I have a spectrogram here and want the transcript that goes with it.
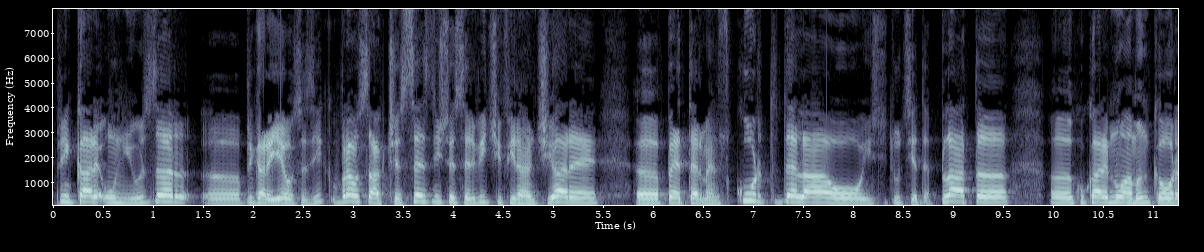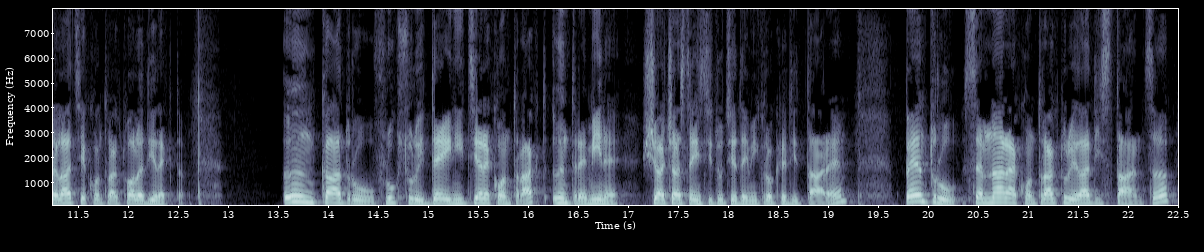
prin care un user, uh, prin care eu să zic, vreau să accesez niște servicii financiare uh, pe termen scurt de la o instituție de plată uh, cu care nu am încă o relație contractuală directă. În cadrul fluxului de inițiere contract între mine și această instituție de microcreditare, pentru semnarea contractului la distanță,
